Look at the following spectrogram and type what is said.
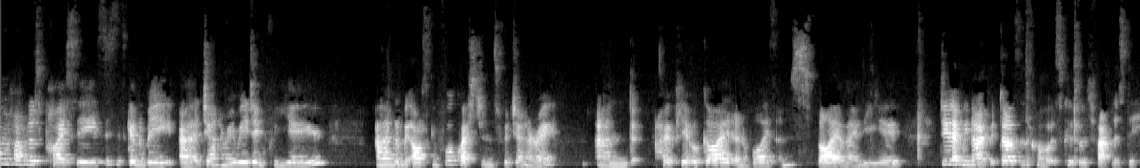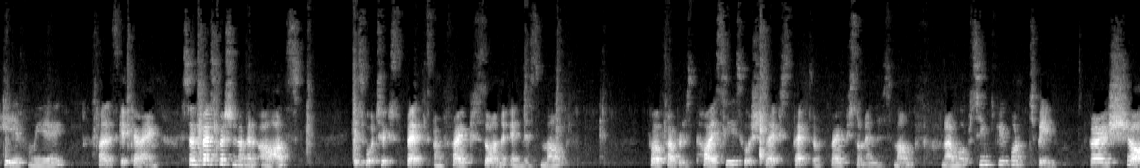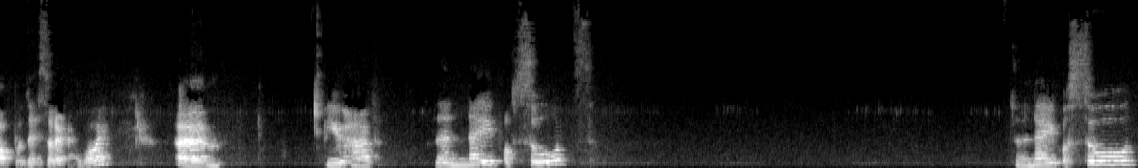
Hi my fabulous Pisces, this is going to be a January reading for you and I'm going to be asking four questions for January and hopefully it will guide and advise and inspire maybe you. Do let me know if it does in the comments because it was fabulous to hear from you. Right, let's get going. So the first question I'm going to ask is what to expect and focus on in this month for fabulous Pisces. What should I expect and focus on in this month? Now what seems to be want to be very sharp with this, I don't know why. Um, you have the Knave of Swords. So the Knave of Swords.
